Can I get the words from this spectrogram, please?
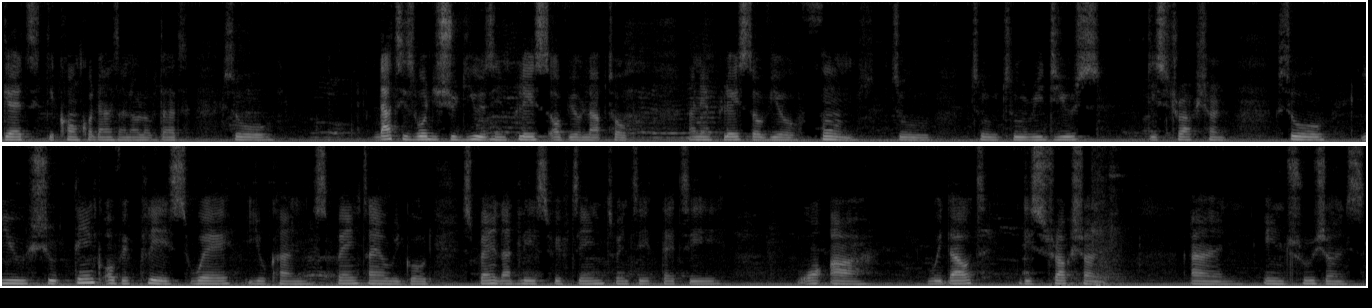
get the concordance and all of that. So that is what you should use in place of your laptop and in place of your phone to to to reduce distraction. So you should think of a place where you can spend time with god. Spend at least 15 20 30 one hour without distraction and intrusions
